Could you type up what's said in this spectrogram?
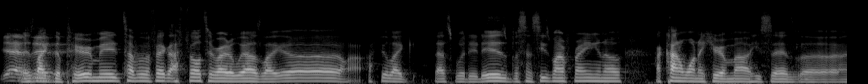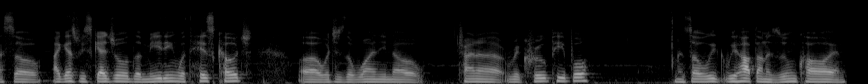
Yeah, it's they- like the pyramid type of effect. I felt it right away. I was like, uh, I feel like that's what it is. But since he's my friend, you know, I kind of want to hear him out. He says, uh, so I guess we scheduled the meeting with his coach, uh, which is the one, you know, trying to recruit people. And so we we hopped on a Zoom call and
